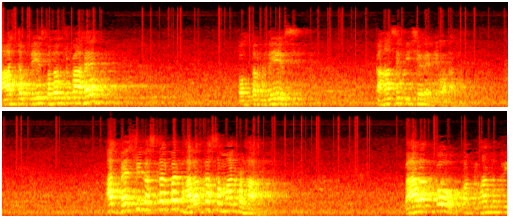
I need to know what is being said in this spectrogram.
आज जब देश बदल चुका है तो उत्तर प्रदेश कहाँ से पीछे रहने वाला है? आज वैश्विक स्तर पर भारत का सम्मान बढ़ा है। भारत को और प्रधानमंत्री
